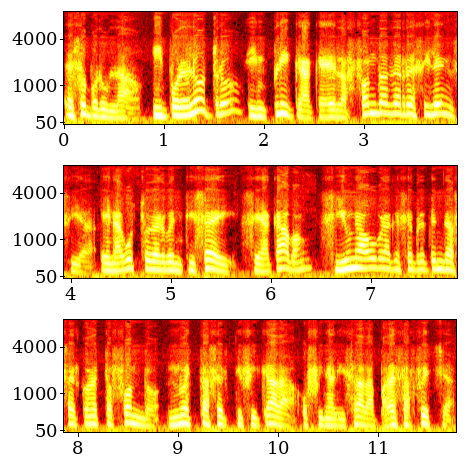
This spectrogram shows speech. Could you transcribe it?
Eso por un lado. Y por el otro, implica que los fondos de resiliencia en agosto del 26 se acaban. Si una obra que se pretende hacer con estos fondos no está certificada o finalizada para esa fecha,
